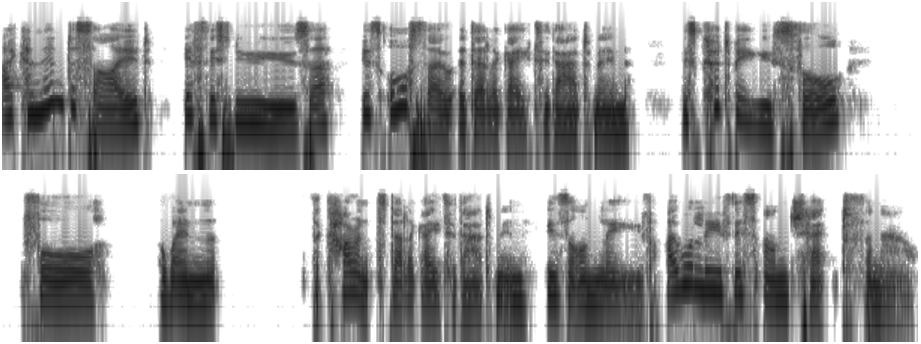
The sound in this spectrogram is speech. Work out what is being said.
I can then decide if this new user is also a delegated admin. This could be useful for when the current delegated admin is on leave. I will leave this unchecked for now.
